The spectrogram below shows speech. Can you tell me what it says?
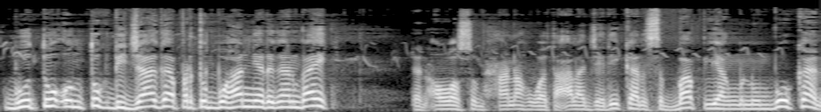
Butuh untuk dijaga pertumbuhannya dengan baik dan Allah Subhanahu wa taala jadikan sebab yang menumbuhkan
